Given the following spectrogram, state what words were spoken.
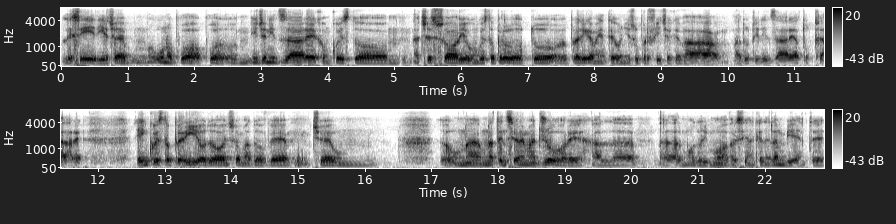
le sedie, cioè uno può, può um, igienizzare con questo um, accessorio, con questo prodotto, eh, praticamente ogni superficie che va ad utilizzare, a toccare. E in questo periodo, insomma, dove c'è un- una- un'attenzione maggiore al, al modo di muoversi anche nell'ambiente,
